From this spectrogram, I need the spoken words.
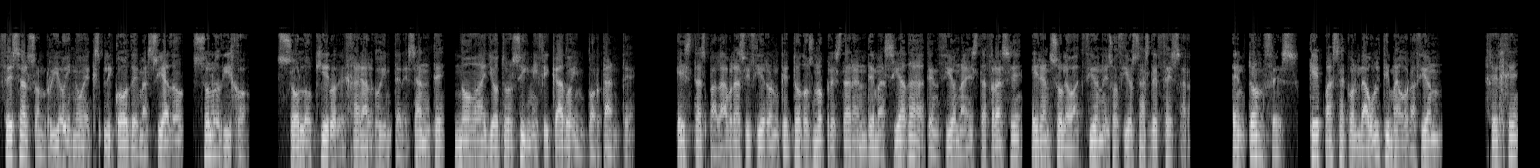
César sonrió y no explicó demasiado, solo dijo. Solo quiero dejar algo interesante, no hay otro significado importante. Estas palabras hicieron que todos no prestaran demasiada atención a esta frase, eran solo acciones ociosas de César. Entonces, ¿qué pasa con la última oración? Jeje,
